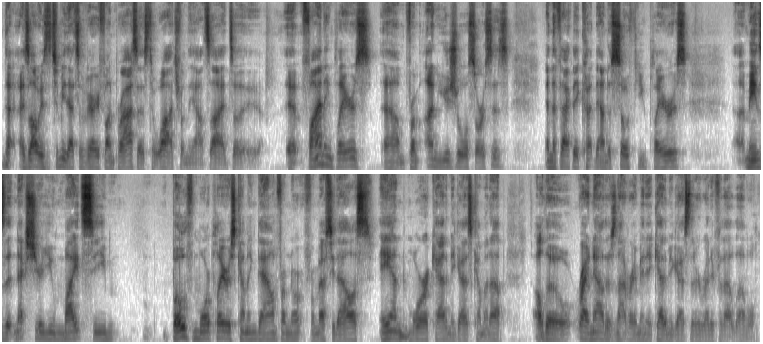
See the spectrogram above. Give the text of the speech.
that, as always to me that's a very fun process to watch from the outside. So uh, finding players um, from unusual sources, and the fact they cut down to so few players uh, means that next year you might see both more players coming down from from FC Dallas and more academy guys coming up. Although right now there's not very many academy guys that are ready for that level,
